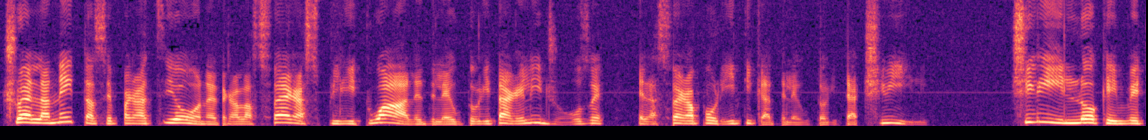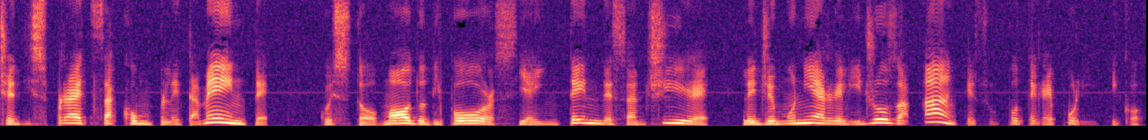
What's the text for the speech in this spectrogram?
cioè la netta separazione tra la sfera spirituale delle autorità religiose e la sfera politica delle autorità civili. Cirillo, che invece disprezza completamente questo modo di porsi e intende sancire l'egemonia religiosa anche sul potere politico,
